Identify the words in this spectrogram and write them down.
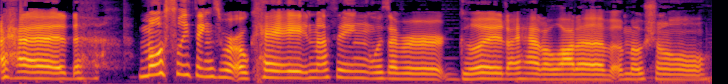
I had mostly things were okay. Nothing was ever good. I had a lot of emotional.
